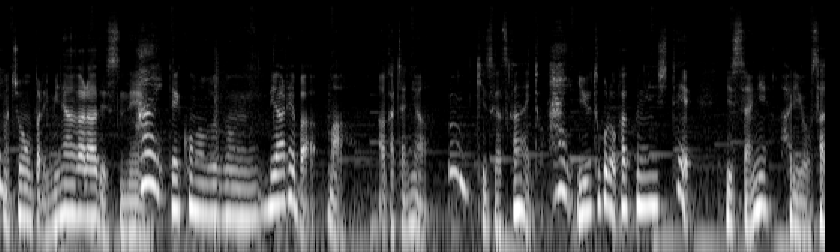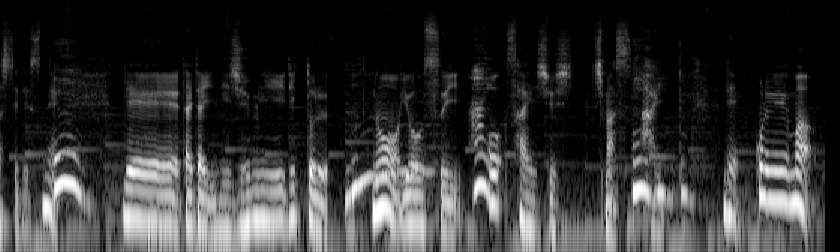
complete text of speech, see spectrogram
ー、まあ、超音波で見ながらですね、はい、でこの部分であればまあ赤ちゃんには傷がつかないとい。うところを確認して、実際に針を刺してですね、えー、で大体20ミリリットルの羊水を採取します。はい、でこれまあ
